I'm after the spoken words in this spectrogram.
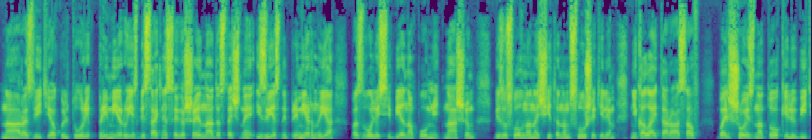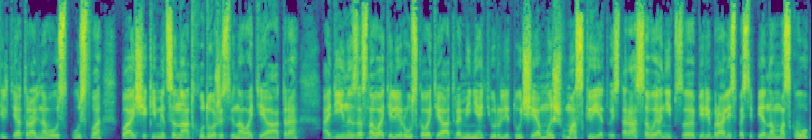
на развитие культуры. К примеру, есть блистательный, совершенно достаточно известный пример, но я позволю себе напомнить нашим, безусловно, начитанным слушателям. Николай Тарасов, большой знаток и любитель театрального искусства, пайщик и меценат художественного театра, один из основателей русского театра миниатюр «Летучая мышь» в Москве. То есть Тарасовы, они перебрались постепенно в Москву.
